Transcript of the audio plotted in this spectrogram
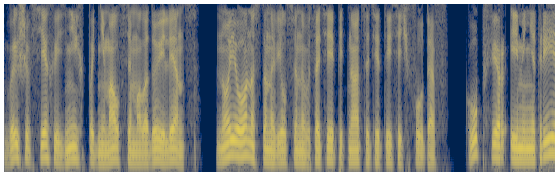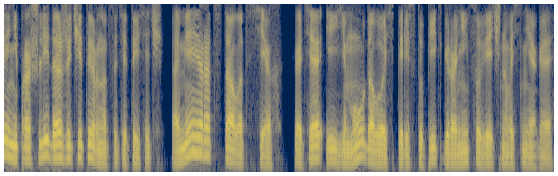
Выше всех из них поднимался молодой Ленц, но и он остановился на высоте 15 тысяч футов. Купфер и Минетрия не прошли даже 14 тысяч, а Мейер отстал от всех, хотя и ему удалось переступить границу вечного снега.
